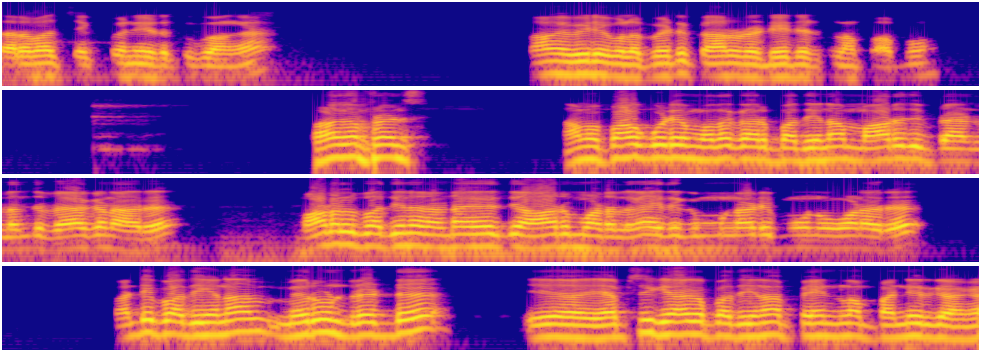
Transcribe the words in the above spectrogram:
தரவாக செக் பண்ணி எடுத்துக்குவாங்க வாங்க வீடியோக்குள்ளே போயிட்டு காரோட டீட்டெயில்ஸ்லாம் பார்ப்போம். வணக்கம் ஃப்ரெண்ட்ஸ் நம்ம பார்க்கக்கூடிய முத கார் பார்த்தீங்கன்னா மாருதி பிராண்ட்லேருந்து வேகனாரு மாடல் பார்த்தீங்கன்னா ரெண்டாயிரத்தி ஆறு மாடலுங்க இதுக்கு முன்னாடி மூணு ஓனரு வண்டி பார்த்தீங்கன்னா மெரூன் ரெட்டு எஃப்சிக்காக பார்த்தீங்கன்னா பெயிண்ட்லாம் பண்ணியிருக்காங்க.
